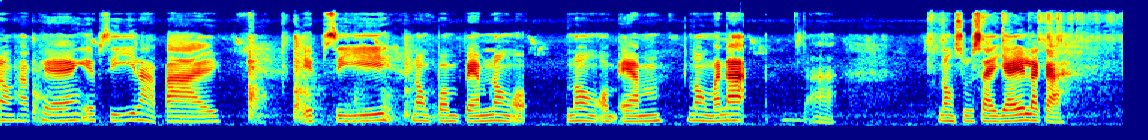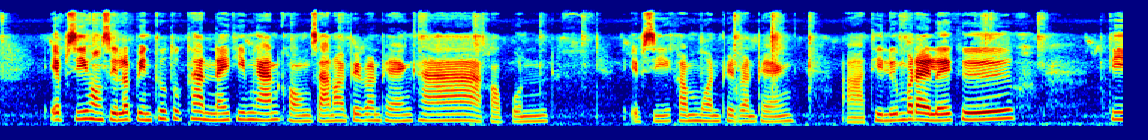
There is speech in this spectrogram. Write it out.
น้องฮักแพงเอฟซีอีหลาปาย เอฟซีน้องปอมแปมน้องอน้องอมแอมน้องมะนะอ่าน้องสุสายใยล้วก็เอฟซีของศิลปินทุกๆทท่านในทีมงานของสาวน้อยเพชรบ้านแพงค่ะ ขอบคุณเอฟซีคำมวลเพชรบ้านแพงอ่าที่ลืมไม่ได้เลยคือ ที่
